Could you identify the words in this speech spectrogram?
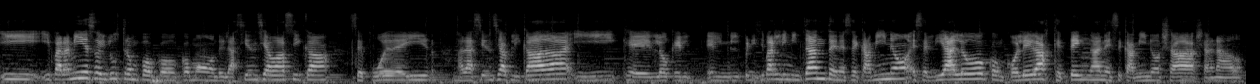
Y, y para mí eso ilustra un poco cómo de la ciencia básica se puede ir a la ciencia aplicada y que lo que el, el principal limitante en ese camino es el diálogo con colegas que tengan ese camino ya allanado.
